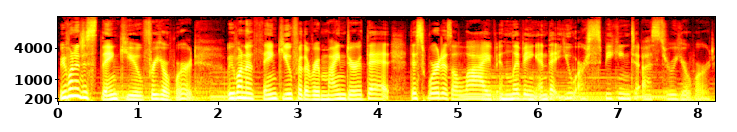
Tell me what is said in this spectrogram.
we want to just thank you for your word. We want to thank you for the reminder that this word is alive and living and that you are speaking to us through your word.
